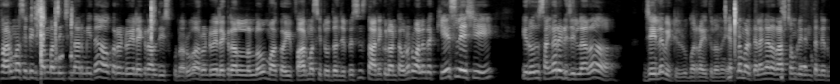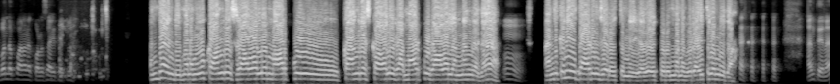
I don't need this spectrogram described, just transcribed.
ఫార్మాసిటీకి సంబంధించిన దాని మీద ఒక రెండు వేల ఎకరాలు తీసుకున్నారు. ఆ రెండు వేల ఎకరాలలో మాకు ఈ ఫార్మాసిటీ వద్దని చెప్పేసి స్థానికులు అంటా ఉన్నారు. వాళ్ళ మీద కేసులు వేసి ఈ రోజు సంగారెడ్డి జిల్లాలో జైల్లో పెట్టిర్రు మరి రైతులను. ఎట్లా మరి? తెలంగాణ రాష్ట్రంలో ఇది ఇంత నిర్బంధ పాలన కొనసాగితే ఎట్లా? అంతే అండి. మనము కాంగ్రెస్ రావాలి మార్పు కాంగ్రెస్ కావాలి మార్పు రావాలన్నాం కదా. అందుకని ఈ దాడులు జరుగుతున్నాయి కదా ఇప్పుడు మన రైతుల మీద. అంతేనా?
